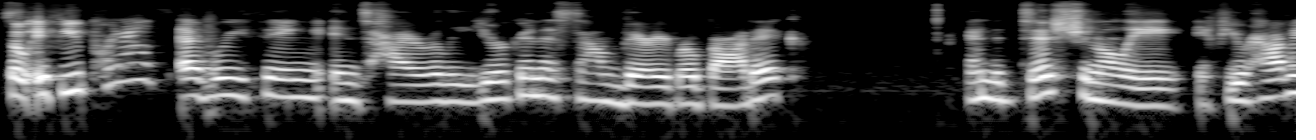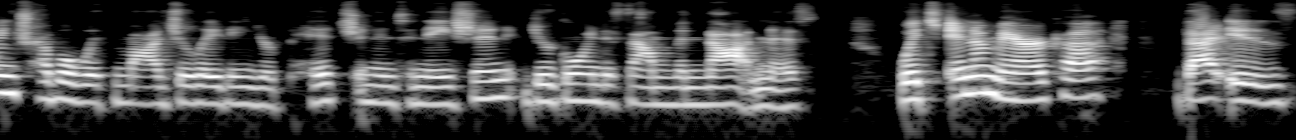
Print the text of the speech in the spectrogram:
So if you pronounce everything entirely, you're going to sound very robotic. And additionally, if you're having trouble with modulating your pitch and intonation, you're going to sound monotonous, which in America, that is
